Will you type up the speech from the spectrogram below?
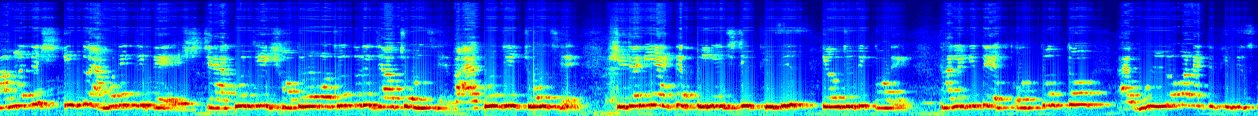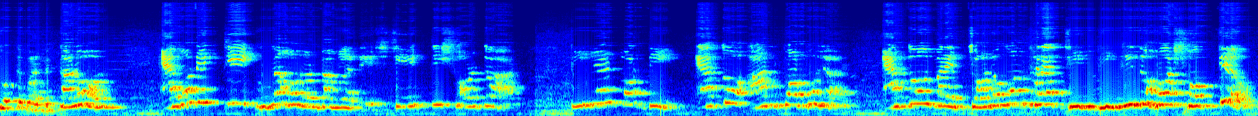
বাংলাদেশ কিন্তু এমন একটি দেশ যে এখন যে সতেরো বছর ধরে যা চলছে বা এখন যে চলছে, সেটা নিয়ে একটা পিএইচডি থিসিস কেউ যদি করে, তাহলে কিন্তু অত্যন্ত মূল্যবান একটা থিসিস করতে পারবে। কারণ এমন একটি উদাহরণ বাংলাদেশ সরকার দিনের পর দিন এত আনপপুলার এত মানে জনগণ ধি- ধিকৃত হওয়া সত্ত্বেও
